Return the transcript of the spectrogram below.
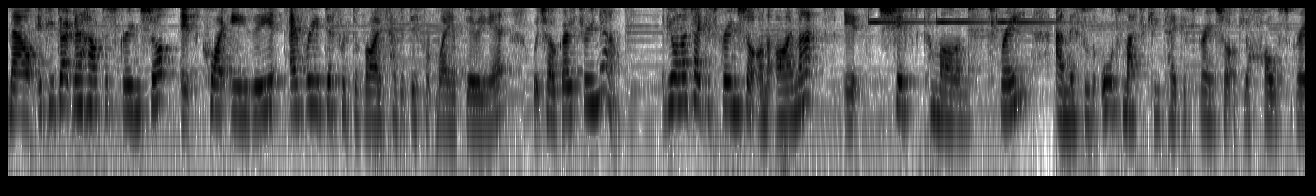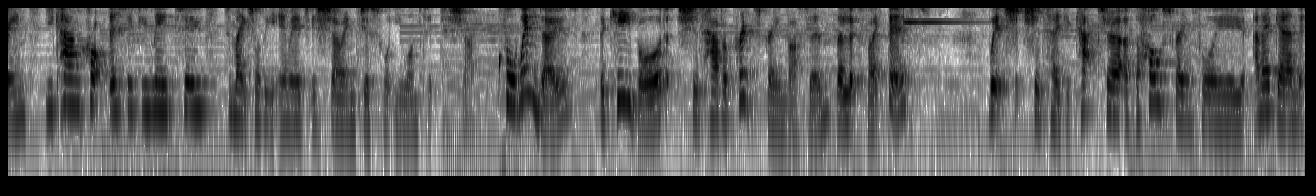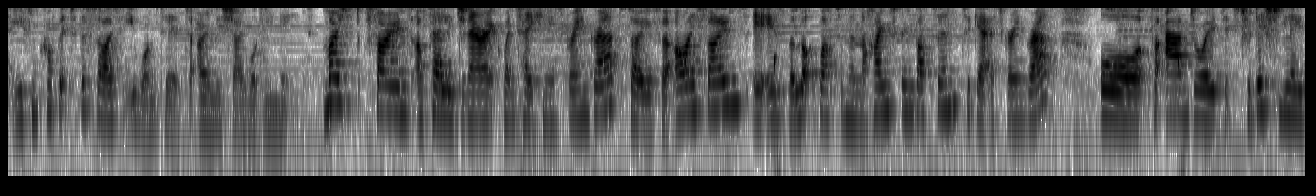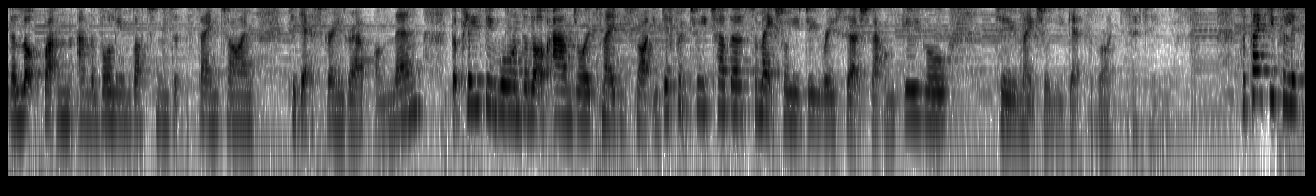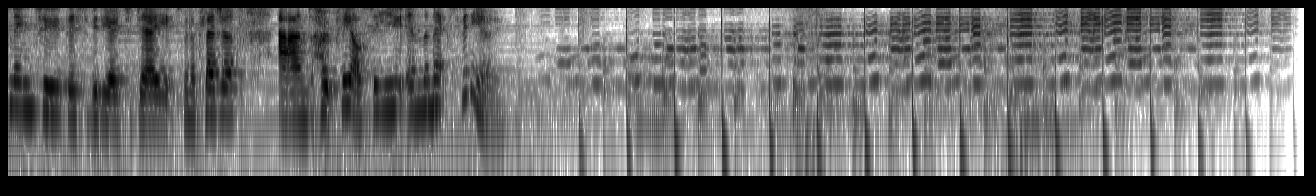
Now, if you don't know how to screenshot, it's quite easy. Every different device has a different way of doing it, which I'll go through now. If you want to take a screenshot on iMacs, it's Shift Command 3 and this will automatically take a screenshot of your whole screen. You can crop this if you need to, to make sure the image is showing just what you want it to show. For Windows, the keyboard should have a print screen button that looks like this, which should take a capture of the whole screen for you and again you can crop it to the size that you want it to only show what you need. Most phones are fairly generic when taking a screen grab so for iPhones it is the lock button and the home screen button to get a screen grab or for Androids it's traditionally the lock button and the volume buttons at the same time to get a screen grab on them but please be warned a lot of Androids may be slightly different to each other so make sure you do research that on Google to make sure you get the right settings. So thank you for listening to this video today. It's been a pleasure and hopefully I'll see you in the next video.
